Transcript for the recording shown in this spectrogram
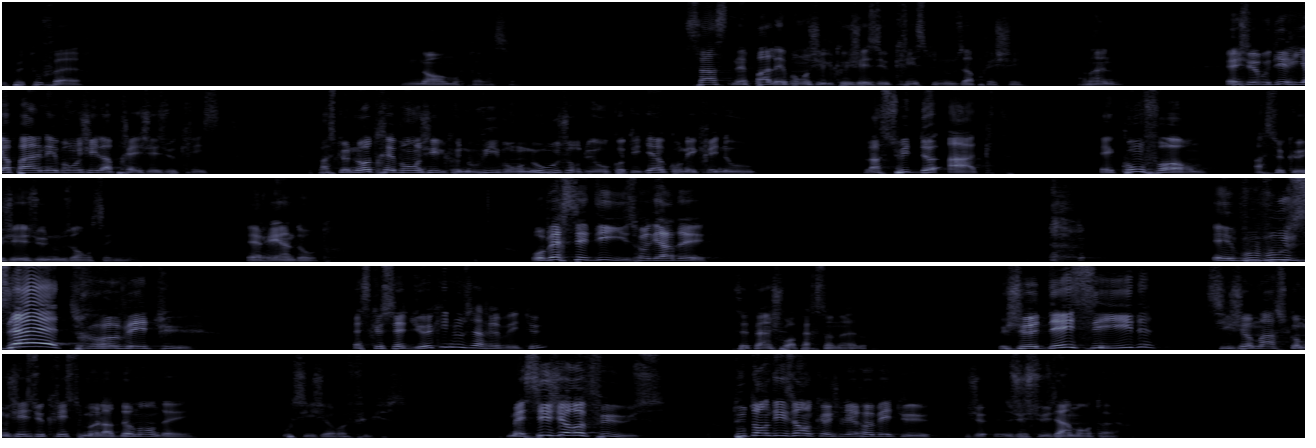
Peux tout faire. Non, mon frère, ma soeur. Ça, ce n'est pas l'évangile que Jésus-Christ nous a prêché. Amen. Et je vais vous dire, il n'y a pas un évangile après Jésus-Christ. Parce que notre évangile que nous vivons, nous, aujourd'hui, au quotidien, qu'on écrit nous, la suite de actes, est conforme à ce que Jésus nous a enseigné. Et rien d'autre. Au verset 10, regardez. Et vous vous êtes revêtus. Est-ce que c'est Dieu qui nous a revêtus C'est un choix personnel. Je décide si je marche comme Jésus-Christ me l'a demandé ou si je refuse. Mais si je refuse, tout en disant que je l'ai revêtu, je, suis un menteur.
